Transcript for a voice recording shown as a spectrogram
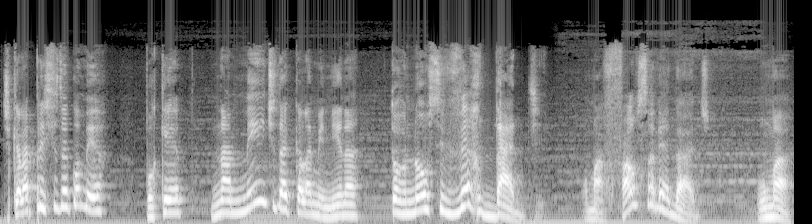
de que ela precisa comer, porque na mente daquela menina tornou-se verdade, uma falsa verdade, uma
